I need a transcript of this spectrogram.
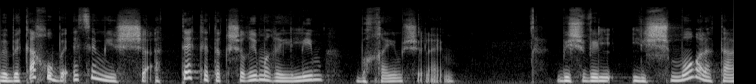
ובכך הוא בעצם ישעתק את הקשרים הרעילים בחיים שלהם. בשביל לשמור על התא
